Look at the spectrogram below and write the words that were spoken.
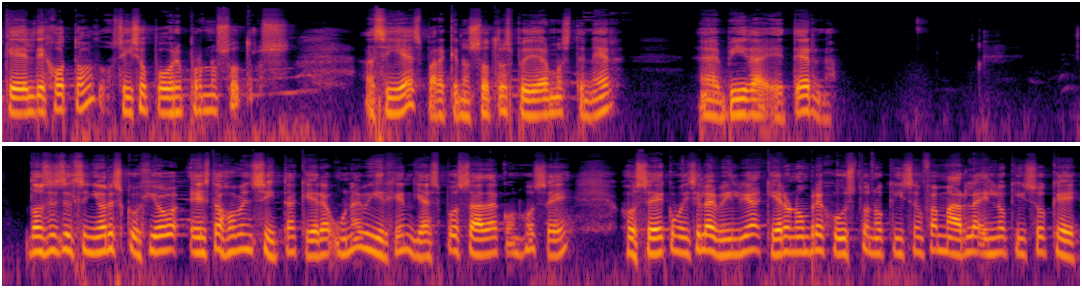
que Él dejó todo, se hizo pobre por nosotros. Así es, para que nosotros pudiéramos tener eh, vida eterna. Entonces el Señor escogió esta jovencita que era una virgen ya esposada con José. José, como dice la Biblia, que era un hombre justo, no quiso infamarla, él no quiso que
